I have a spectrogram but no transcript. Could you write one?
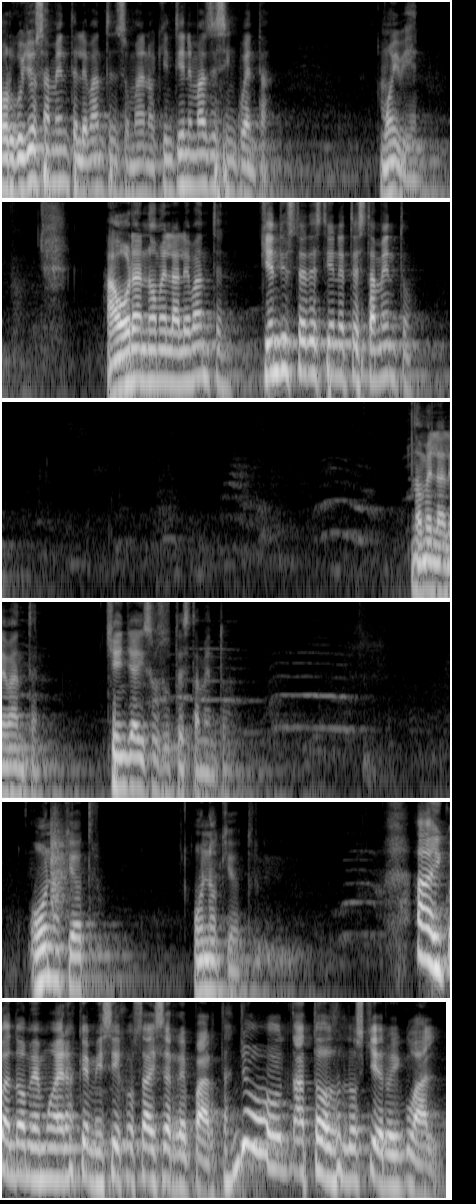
Orgullosamente levanten su mano. ¿Quién tiene más de 50? Muy bien. Ahora no me la levanten. ¿Quién de ustedes tiene testamento? No me la levanten. ¿Quién ya hizo su testamento? Uno que otro, uno que otro. Ay, cuando me muera, que mis hijos ahí se repartan. Yo a todos los quiero igual.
